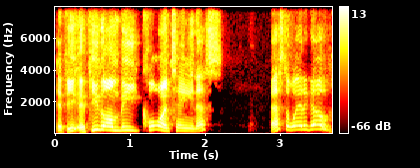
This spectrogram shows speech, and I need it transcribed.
if you if you gonna be quarantined, that's that's the way to go.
